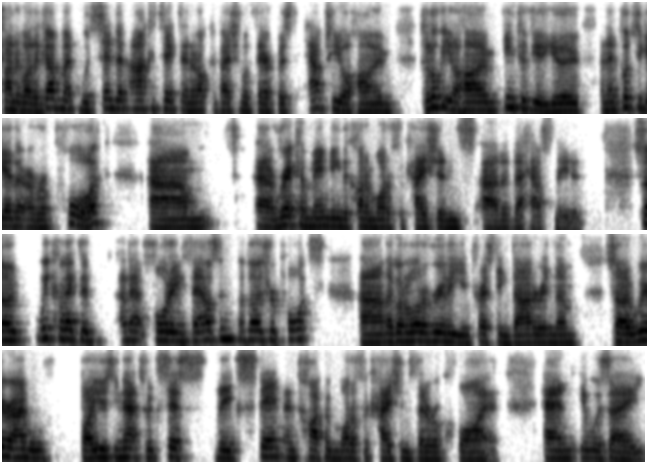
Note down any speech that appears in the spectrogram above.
funded by the government, would send an architect and an occupational therapist out to your home to look at your home, interview you, and then put together a report um, uh, recommending the kind of modifications uh, that the house needed. So we collected about 14,000 of those reports. Uh, they've got a lot of really interesting data in them. So we we're able, by using that, to assess the extent and type of modifications that are required and it was a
